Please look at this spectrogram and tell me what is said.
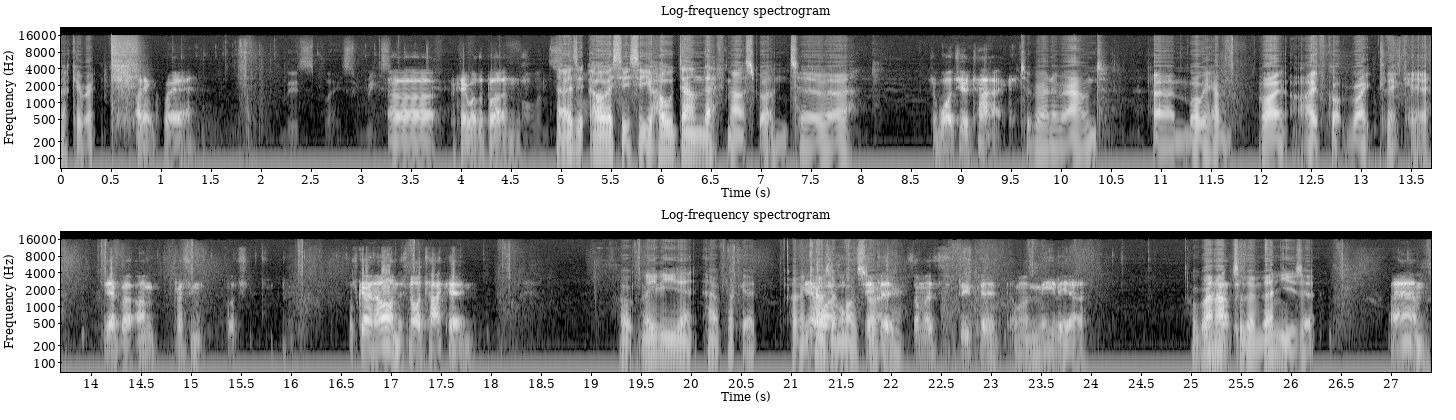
Okay, right. I didn't quit. Uh, okay, what are the buttons? Now is it? Oh, I see. So you hold down left mouse button to uh, So what do you attack? to run around. Um, well, we haven't. Well, I, I've got right click here. Yeah, but I'm pressing. What's what's going on? It's not attacking. Oh, maybe you don't have like a. I've Yeah, encountered a monster is here. I'm a stupid. I'm a Melia. Well, Well, run up to them, then use it. I am.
